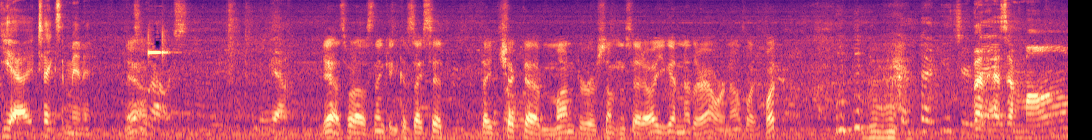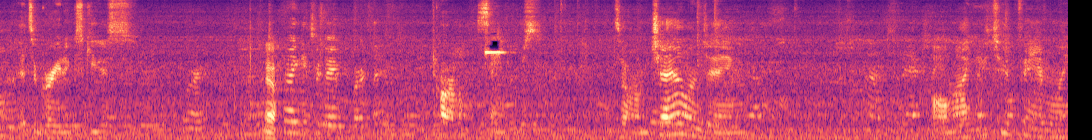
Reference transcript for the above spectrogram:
Yeah, it takes a minute. Yeah, Yeah. yeah, that's what I was thinking because they said they checked a monitor or something and said, "Oh, you got another hour," and I was like, "What?" But as a mom, it's a great excuse. Yeah. Can I get your name and birthday? Carla Sanders. So I'm challenging all my YouTube family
